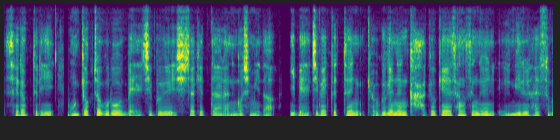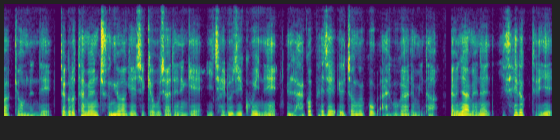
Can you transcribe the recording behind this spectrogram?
세력들이 본격적으로 매집을 시작했다라는 것입니다. 이 매집의 끝은 결국에는 가격의 상승을 의미를 할 수밖에 없는데 자 그렇다면 중요하게 지켜보셔야 되는 게 이 제로지 코인의 락업 해제 일정을 꼭 알고 가야 됩니다. 자, 왜냐하면은 이 세력들이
